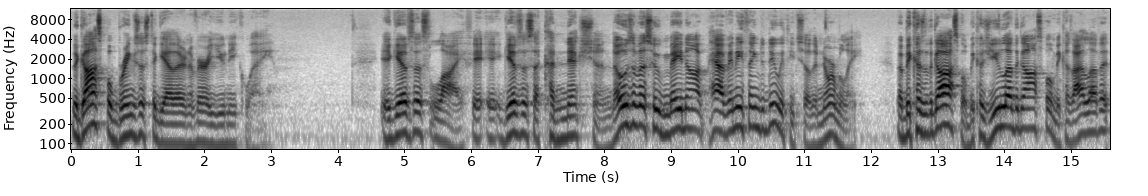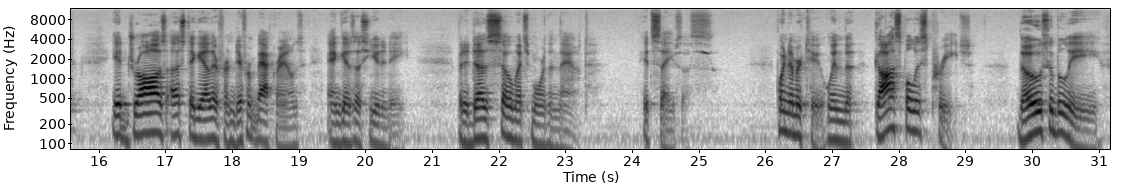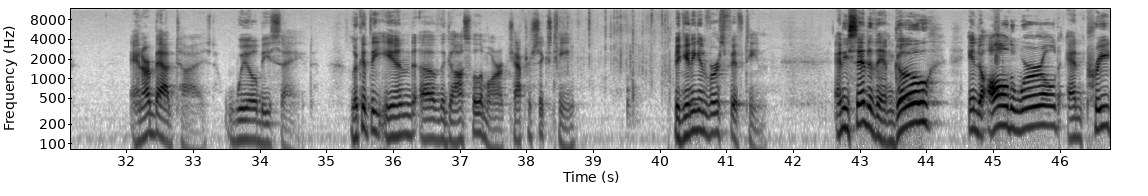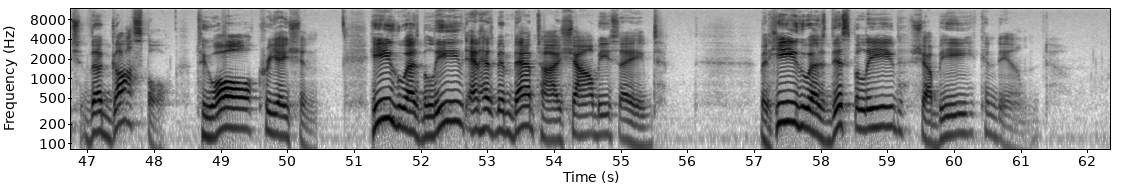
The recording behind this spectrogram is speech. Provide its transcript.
The gospel brings us together in a very unique way. It gives us life. It, it, gives us a connection. Those of us who may not have anything to do with each other normally, but because of the gospel, because you love the gospel and because I love it, it draws us together from different backgrounds and gives us unity. but it does so much more than that. It saves us. Point number two, when the gospel is preached, those who believe and are baptized will be saved. Look at the end of the Gospel of Mark, chapter 16, beginning in verse 15. And he said to them, Go into all the world and preach the gospel to all creation. He who has believed and has been baptized shall be saved. But he who has disbelieved shall be condemned.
